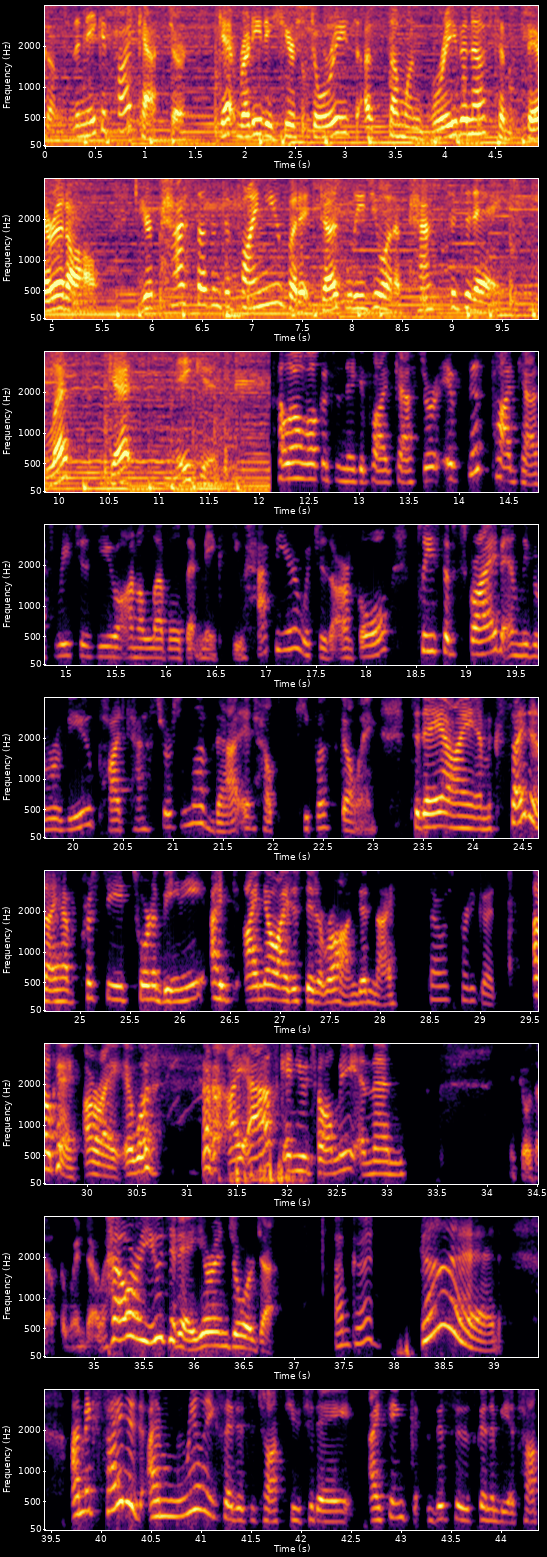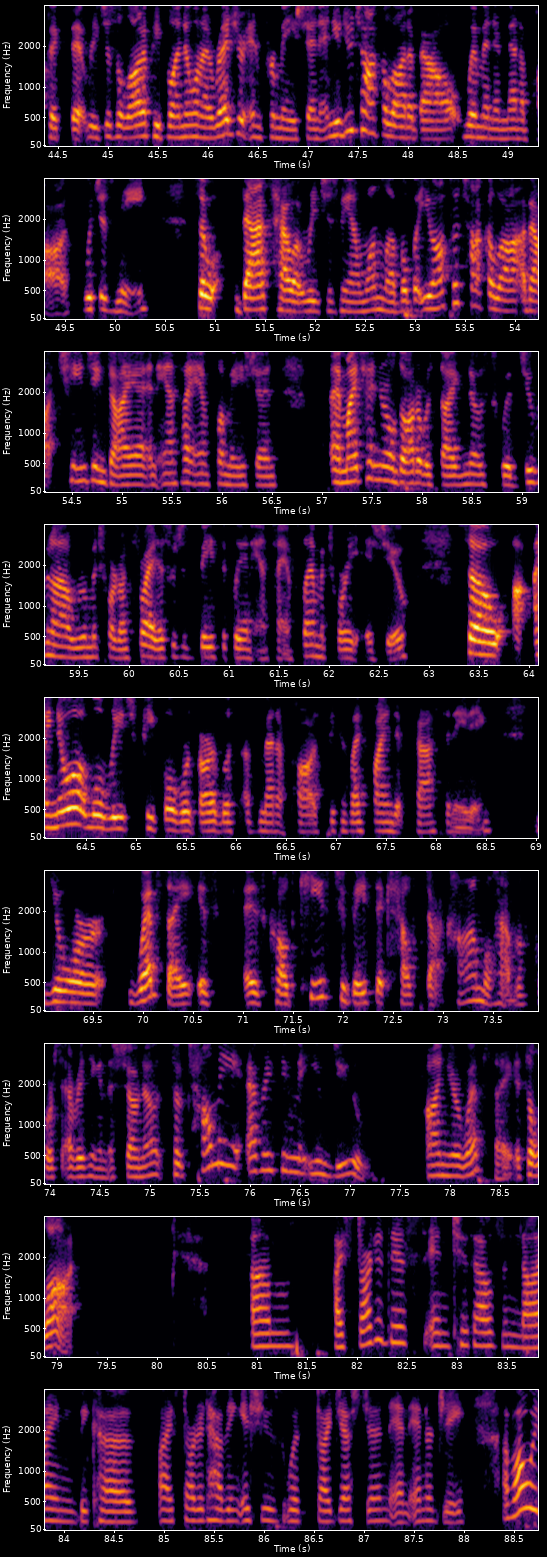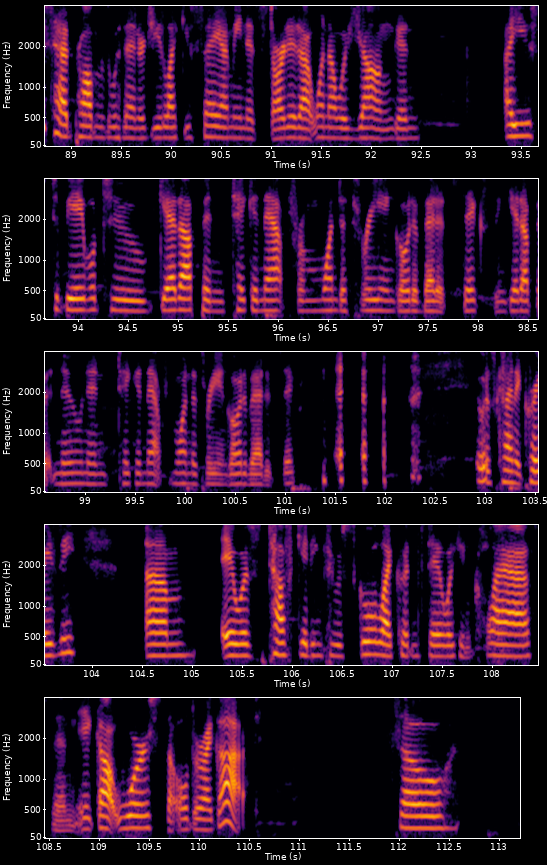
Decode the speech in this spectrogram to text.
Welcome to the Naked Podcaster. Get ready to hear stories of someone brave enough to bear it all. Your past doesn't define you, but it does lead you on a path to today. Let's get naked. Hello, and welcome to the Naked Podcaster. If this podcast reaches you on a level that makes you happier, which is our goal, please subscribe and leave a review. Podcasters love that. It helps keep us going. Today, I am excited. I have Christy Tornabini. I, I know I just did it wrong, didn't I? That was pretty good. Okay, all right. It was I ask and you tell me and then it goes out the window. How are you today? You're in Georgia. I'm good. Good. I'm excited. I'm really excited to talk to you today. I think this is going to be a topic that reaches a lot of people. I know when I read your information, and you do talk a lot about women in menopause, which is me. So that's how it reaches me on one level. But you also talk a lot about changing diet and anti inflammation and my 10 year old daughter was diagnosed with juvenile rheumatoid arthritis which is basically an anti-inflammatory issue. So i know it will reach people regardless of menopause because i find it fascinating. Your website is is called keys to basic health.com we'll have of course everything in the show notes. So tell me everything that you do on your website. It's a lot. Um I started this in 2009 because I started having issues with digestion and energy. I've always had problems with energy, like you say. I mean, it started out when I was young, and I used to be able to get up and take a nap from one to three and go to bed at six, and get up at noon and take a nap from one to three and go to bed at six. it was kind of crazy. Um, it was tough getting through school. I couldn't stay awake in class, and it got worse the older I got so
